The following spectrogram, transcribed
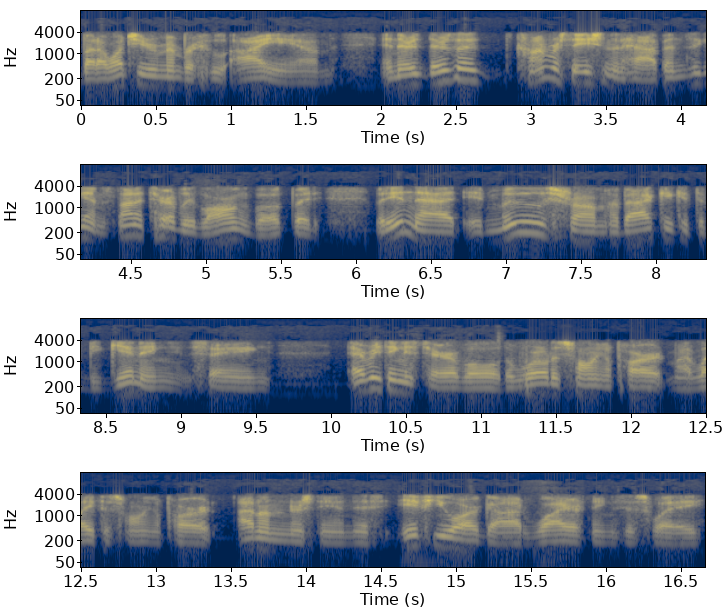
But I want you to remember who I am. And there's there's a conversation that happens. Again, it's not a terribly long book, but but in that it moves from Habakkuk at the beginning saying everything is terrible, the world is falling apart, my life is falling apart. I don't understand this. If you are God, why are things this way?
